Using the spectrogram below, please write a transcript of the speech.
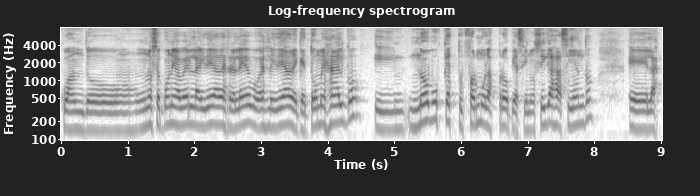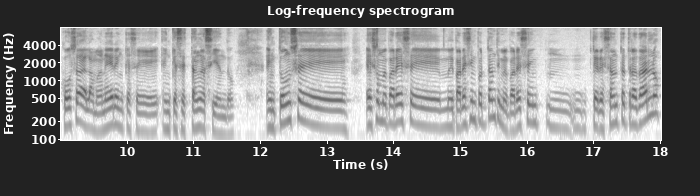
Cuando uno se pone a ver la idea de relevo, es la idea de que tomes algo y no busques tus fórmulas propias, sino sigas haciendo eh, las cosas de la manera en que se, en que se están haciendo. Entonces, eso me parece, me parece importante y me parece mm, interesante tratarlo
